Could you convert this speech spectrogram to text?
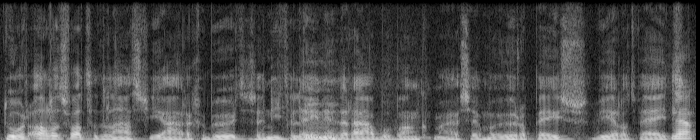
door alles wat er de laatste jaren gebeurd is, en niet alleen mm. in de Rabobank, maar zeg maar Europees, wereldwijd, ja.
